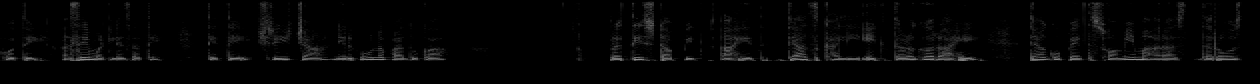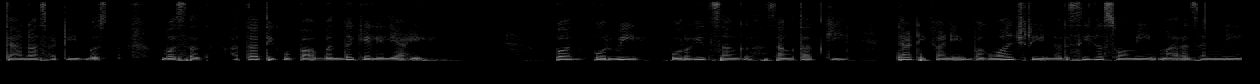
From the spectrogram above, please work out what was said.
होते असे म्हटले जाते. तेथे श्रीच्या निर्गुण पादुका प्रतिष्ठापित आहेत. त्याच खाली एक तळघर आहे. त्या गुफेत स्वामी महाराज दररोज ध्यानासाठी बस बसत. आता ती गुफा बंद केलेली आहे. पण पूर्वी पुरोहित सांग सांगतात की त्या ठिकाणी भगवान श्री नरसिंह स्वामी महाराजांनी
